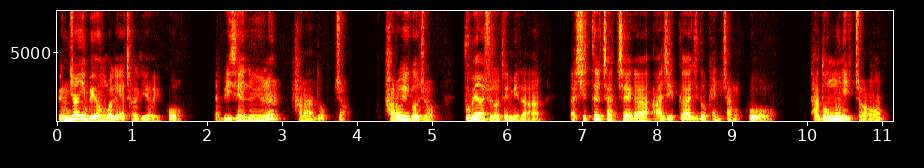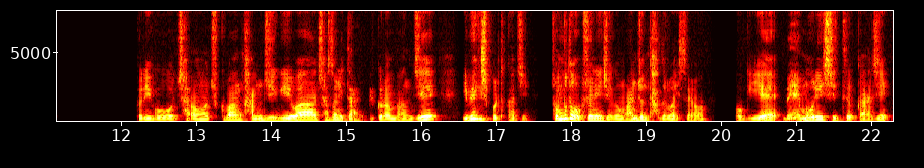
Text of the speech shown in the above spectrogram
굉장히 매연 관리가 잘 되어 있고 자, 미세누유는 하나도 없죠. 바로 이거죠. 구매하셔도 됩니다. 자, 시트 자체가 아직까지도 괜찮고 자동문 있죠. 그리고 차- 어, 축구방 감지기와 차선 이탈, 미끄럼 방지, 220V까지 전부 다 옵션이 지금 완전 다 들어와 있어요. 거기에 메모리 시트까지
